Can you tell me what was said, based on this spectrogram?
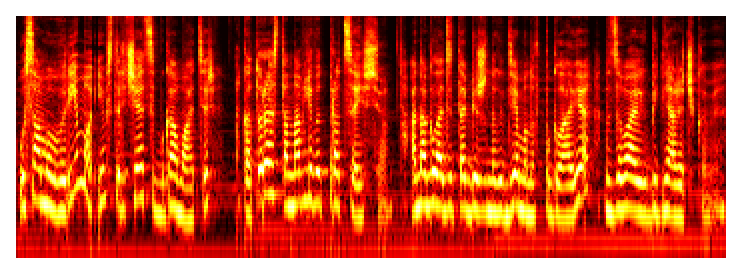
У самого Рима им встречается Богоматерь, которая останавливает процессию. Она гладит обиженных демонов по голове, называя их бедняжечками,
